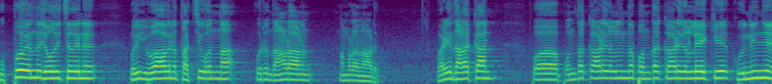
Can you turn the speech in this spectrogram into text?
ഉപ്പ് എന്ന് ചോദിച്ചതിന് ഒരു യുവാവിനെ തച്ചു കൊന്ന ഒരു നാടാണ് നമ്മളെ നാട്. വഴി നടക്കാൻ പൊന്തക്കാടുകളിൽ നിന്ന് പൊന്തക്കാടുകളിലേക്ക് കുനിഞ്ഞ്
